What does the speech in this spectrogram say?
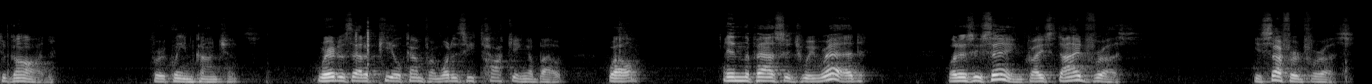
to God for a clean conscience. Where does that appeal come from? What is he talking about? Well, in the passage we read, what is he saying? Christ died for us. He suffered for us.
